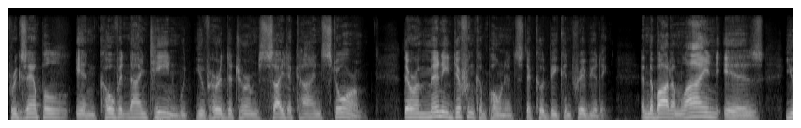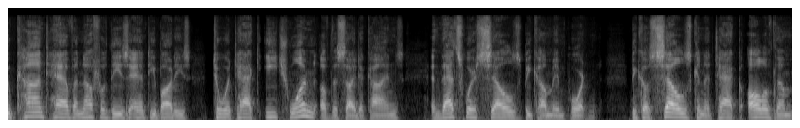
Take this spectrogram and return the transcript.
For example, in COVID 19, you've heard the term cytokine storm. There are many different components that could be contributing. And the bottom line is you can't have enough of these antibodies to attack each one of the cytokines, and that's where cells become important because cells can attack all of them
